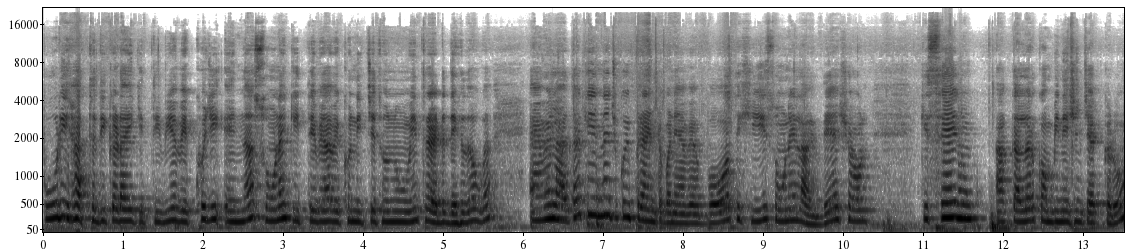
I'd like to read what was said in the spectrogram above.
ਪੂਰੀ ਹੱਥ ਦੀ ਕਢਾਈ ਕੀਤੀ ਵੀ ਹੈ। ਵੇਖੋ ਜੀ, ਇੰਨਾ ਸੋਹਣਾ ਕੀਤੇ ਹੋਇਆ ਵੇਖੋ, ਨੀਚੇ ਤੁਹਾਨੂੰ ਉਵੇਂ ਥ੍ਰੈਡ ਦਿਖਦਾ ਹੋਊਗਾ। ਐਵੇਂ ਲੱਗਦਾ ਕਿ ਇਹਨਾਂ 'ਚ ਕੋਈ ਪ੍ਰਿੰਟ ਬਣਿਆ ਹੋਇਆ ਬਹੁਤ ਹੀ ਸੋਹਣੇ ਲੱਗਦੇ ਆ ਸ਼ਾਲ। ਕਿਸੇ ਨੂੰ ਆ ਕਲਰ ਕੰਬੀਨੇਸ਼ਨ ਚੈੱਕ ਕਰੋ।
